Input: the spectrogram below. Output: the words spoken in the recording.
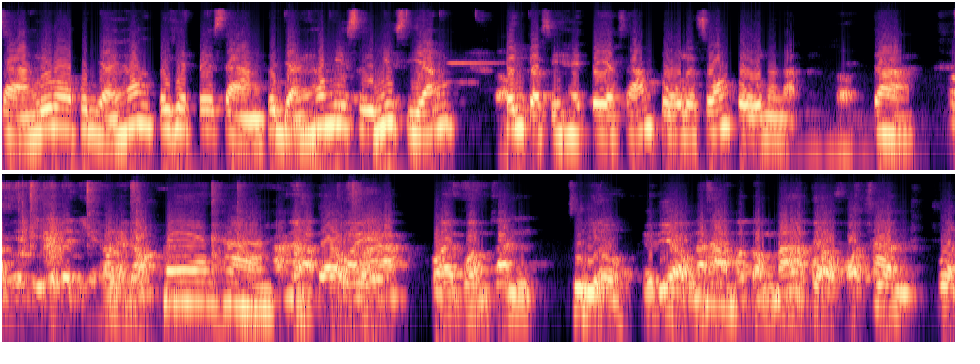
สร้างหรือว่าเพิ่นอยากให้เฮาไปเฮ็ดไปสร้างเพิ่นอยากให้เฮามีชื่อมีเสียงเพิ่นก็สิให้แตกสามตัวหรือสองตัวนั่นล่ะครับจ้าเอาเฮ็ดดีก็ได้ดีเท่าไหร่เนาะแม่นค่ะ อะแล้วแต้วปล่อยฝากปล่อยพร้อมกันทีเดียวเดี๋ยวเดียวนะครับมาต้องมามาแต้วขอชวนชวน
